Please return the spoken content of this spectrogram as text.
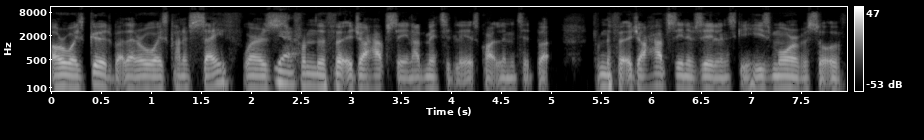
are always good, but they're always kind of safe. Whereas Yeah. from the footage I have seen, admittedly it's quite limited, but from the footage I have seen of Zielinski, he's more of a sort of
